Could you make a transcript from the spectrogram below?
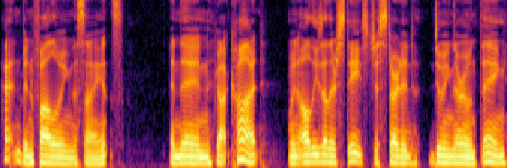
hadn't been following the science and then got caught when all these other states just started doing their own thing.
